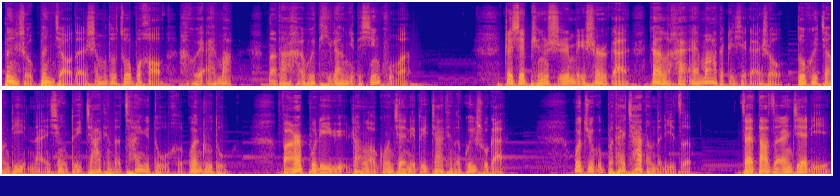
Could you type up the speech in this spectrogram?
笨手笨脚的什么都做不好，还会挨骂，那他还会体谅你的辛苦吗？这些平时没事儿干，干了还挨骂的这些感受，都会降低男性对家庭的参与度和关注度，反而不利于让老公建立对家庭的归属感。我举个不太恰当的例子，在大自然界里，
